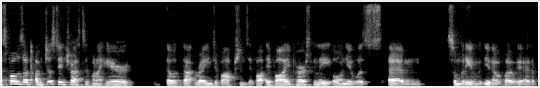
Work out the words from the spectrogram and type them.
I suppose I'm just interested when I hear the, that range of options. If I, if I personally, Áine, was um, somebody, you know, at a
